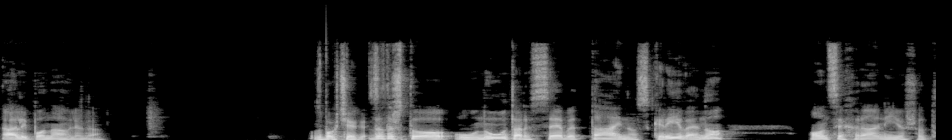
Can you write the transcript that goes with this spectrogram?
ali ponavlja ga. Zbog čega? Zato što unutar sebe tajno, skriveno, on se hrani još od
